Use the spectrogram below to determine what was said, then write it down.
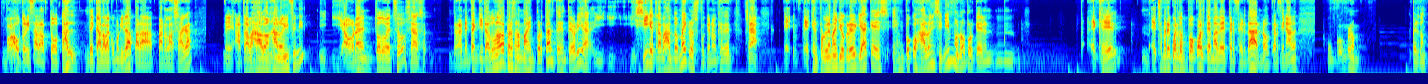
pues, autorizada total de cara a la comunidad para, para la saga. Eh, ha trabajado en Halo Infinite y, y ahora en todo esto o sea realmente han quitado una de las personas más importantes en teoría y, y- sigue trabajando en Microsoft porque no es que de- o sea es que el problema yo creo ya que es, es un poco Halo en sí mismo no porque mm, es que esto me recuerda un poco al tema de Perferdad, ¿no? Que al final un conglom- perdón,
